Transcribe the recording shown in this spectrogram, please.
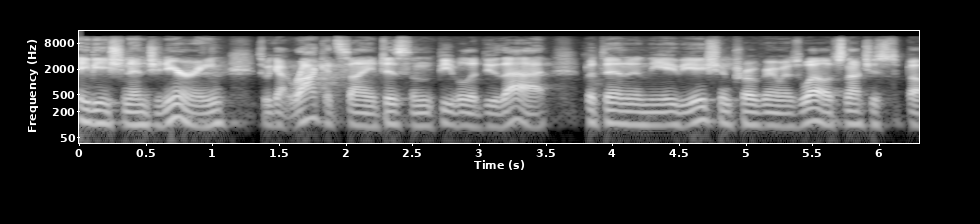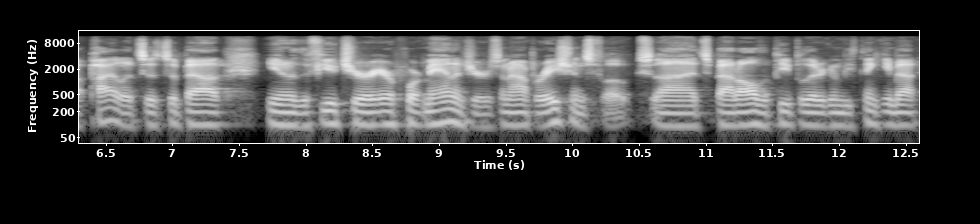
aviation engineering. So we got rocket scientists and people that do that. But then in the aviation program as well, it's not just about pilots. It's about you know the future airport managers and operations folks. Uh, it's about all the people that are going to be thinking about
